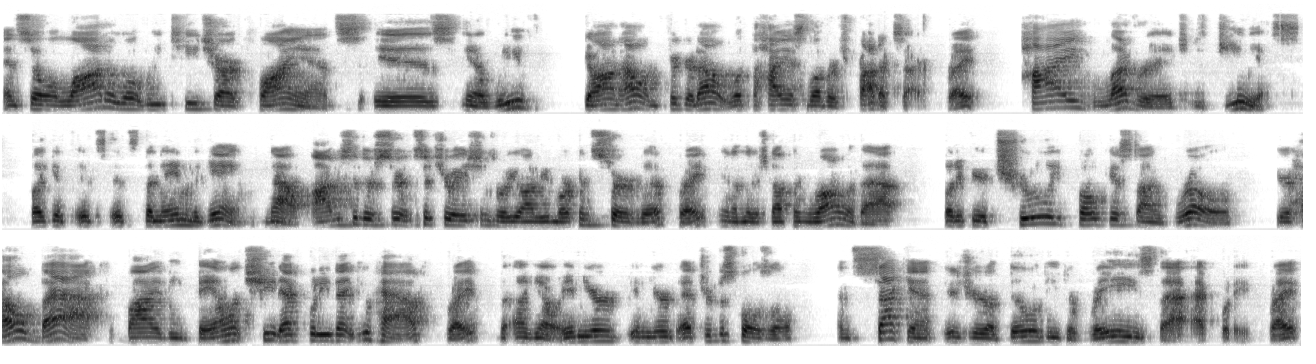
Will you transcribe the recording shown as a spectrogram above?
And so a lot of what we teach our clients is, you know, we've gone out and figured out what the highest leverage products are, right? High leverage is genius. Like it, it's it's the name of the game. Now, obviously, there's certain situations where you want to be more conservative, right? And there's nothing wrong with that. But if you're truly focused on growth, you're held back by the balance sheet equity that you have, right? Uh, you know, in your in your at your disposal, and second is your ability to raise that equity, right?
